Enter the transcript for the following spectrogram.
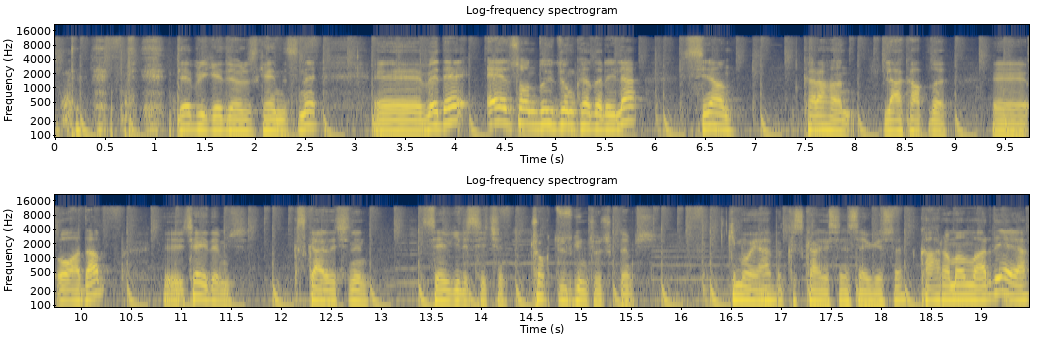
Tebrik ediyoruz kendisini. Ee, ve de en son duyduğum kadarıyla Sinan Karahan lakaplı e, o adam e, şey demiş kız kardeşinin sevgilisi için çok düzgün çocuk demiş. Kim o ya? Kız kardeşinin sevgilisi. Kahraman vardı ya ya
